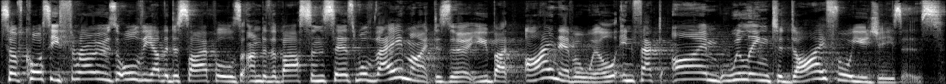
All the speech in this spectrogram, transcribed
So, of course, he throws all the other disciples under the bus and says, Well, they might desert you, but I never will. In fact, I'm willing to die for you, Jesus.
